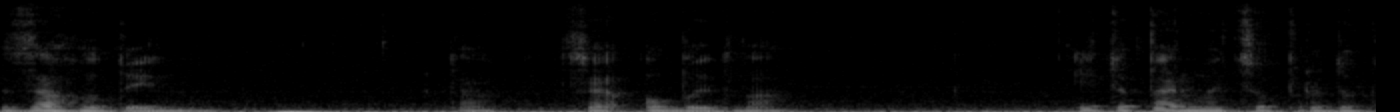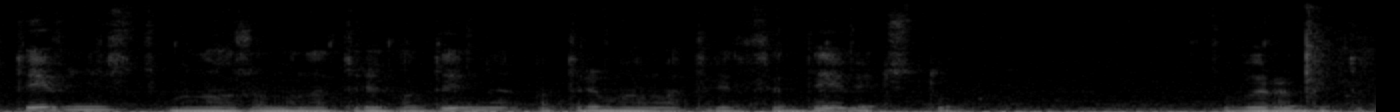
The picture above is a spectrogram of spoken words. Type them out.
За годину. Це обидва. І тепер ми цю продуктивність множимо на 3 години, отримуємо 39 штук виробіток.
